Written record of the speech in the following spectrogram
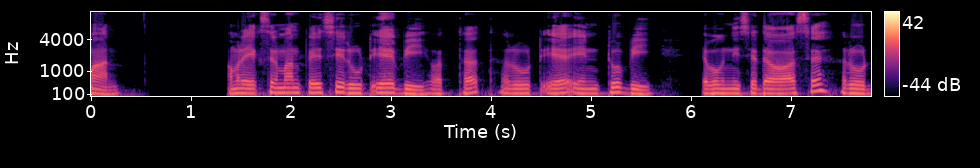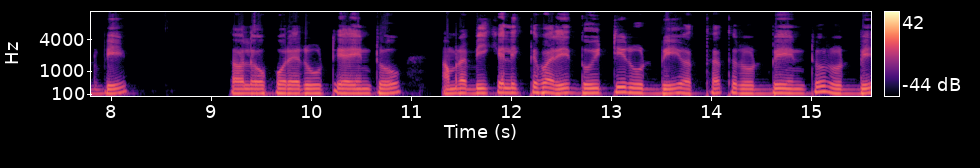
মান। আমরা এক্সের মান পেয়েছি রুট এ বি অর্থাৎ রুট এ ইন্টু বি এবং নিচে দেওয়া আছে রুট বি তাহলে ওপরে রুট এ ইন্টু আমরা বিকে লিখতে পারি দুইটি রুট বি অর্থাৎ root B into root B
